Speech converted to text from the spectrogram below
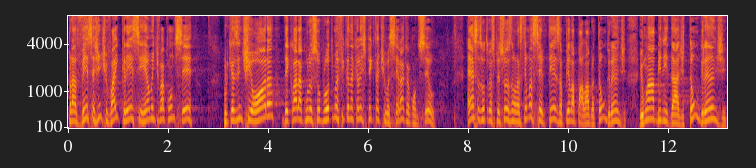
para ver se a gente vai crer, se realmente vai acontecer. Porque a gente ora, declara a cura sobre o outro, mas fica naquela expectativa: será que aconteceu? Essas outras pessoas não, elas têm uma certeza pela palavra tão grande e uma habilidade tão grande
